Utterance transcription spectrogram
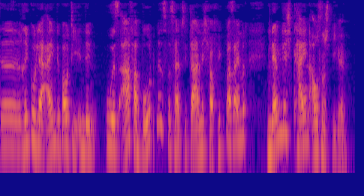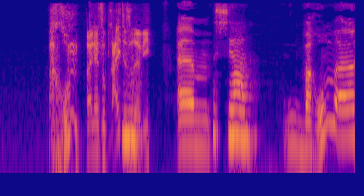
äh, regulär eingebaut, die in den USA verboten ist, weshalb sie da nicht verfügbar sein wird, nämlich kein Außenspiegel. Warum? Weil er so breit ist Mhm. oder wie? Ähm, ist ja. warum? Äh,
